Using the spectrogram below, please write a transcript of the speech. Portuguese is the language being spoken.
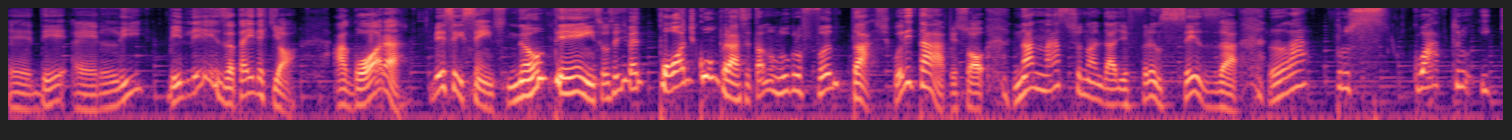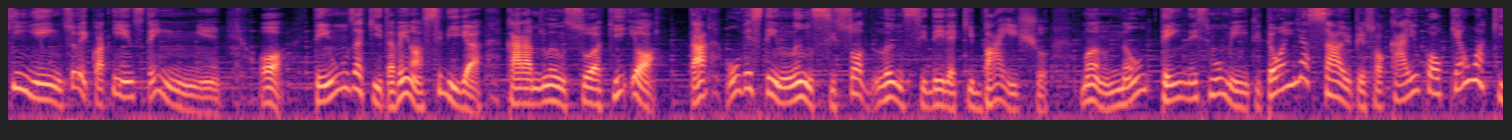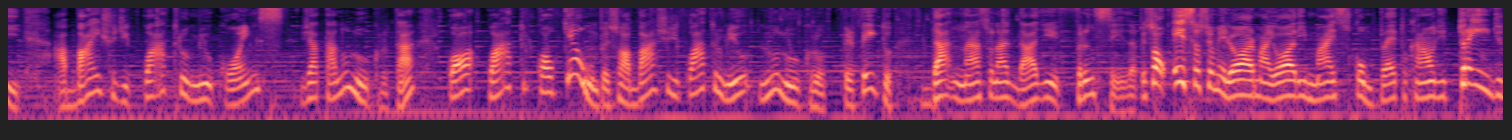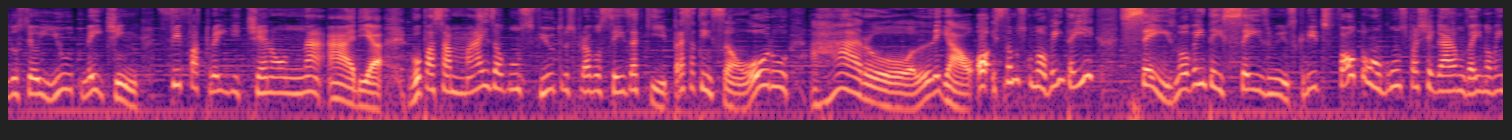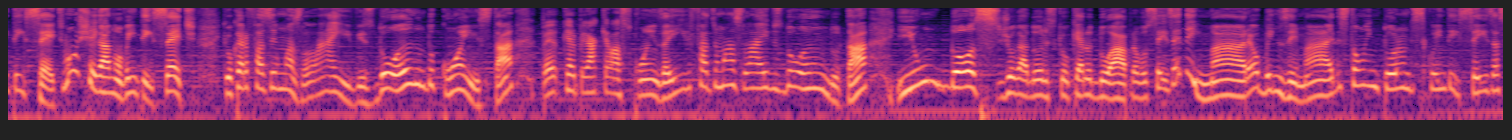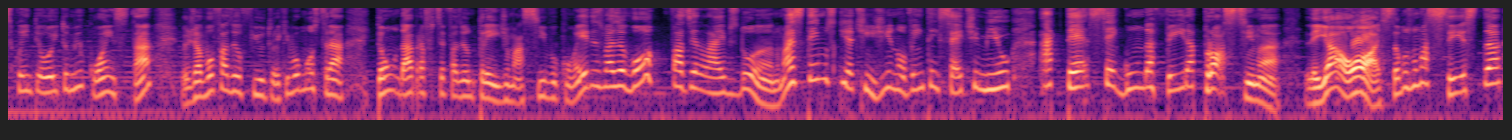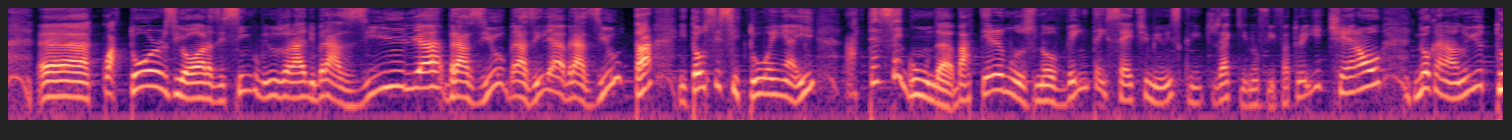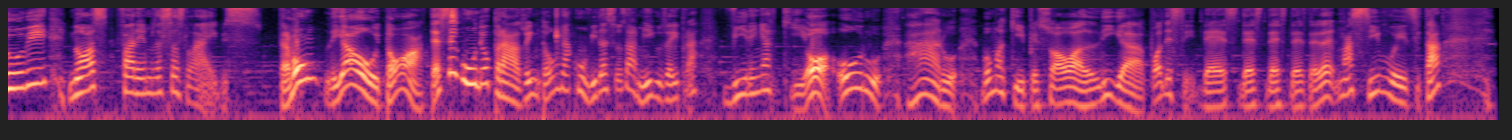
é, D, L, beleza, tá ele aqui, ó. Agora, B600 não tem. Se você tiver, pode comprar. Você tá num lucro fantástico. Ele tá, pessoal, na nacionalidade francesa, lá pros 4,500. Deixa eu ver, 4,500 tem... Ó, tem uns aqui, tá vendo? Ó, se liga. O cara lançou aqui e ó, tá? Vamos ver se tem lance, só lance dele aqui baixo. Mano, não tem nesse momento. Então a gente já sabe, pessoal, caiu qualquer um aqui abaixo de 4 mil coins, já tá no lucro, tá? Qual, 4, qualquer um, pessoal, abaixo de 4 mil no lucro, perfeito? Da nacionalidade francesa. Pessoal, esse é o seu melhor, maior e mais completo canal de trade do seu Ultimate Team, FIFA Trade Channel na área. Vou passar mais alguns filtros para vocês aqui. Presta atenção, ouro raro, legal. Ó, estamos com 96, 96 mil inscritos, faltam alguns para chegarmos aí 97. Vamos chegar a 97, que eu quero fazer umas lives doando coins, tá? quero pegar aquelas coins aí e fazer umas lives doando, tá? E um dos jogadores que eu quero doar para vocês é Neymar, é o Benzema, eles estão em torno de 56 a 58 mil coins, tá? Eu já vou fazer o filtro aqui, vou mostrar. Então dá para você fazer um trade massivo com eles, mas eu vou fazer lives doando. Mas temos que atingir 97 mil até segunda-feira próxima. Legal? Ó, estamos numa sexta, é, 14 horas e 5 minutos horário de Brasília, Brasil, Brasília, Brasil, tá? Então se situem aí até segunda, batermos 97 mil inscritos aqui no FIFA Trade Channel, no canal no YouTube, nós faremos essas lives. Tá bom? Legal? Então, ó, até segunda é o prazo? Então já convida seus amigos aí pra virem aqui, ó. Ouro raro. Vamos aqui, pessoal, ó. Liga, pode ser. Desce, desce, desce, desce, desce. Massivo esse, tá?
